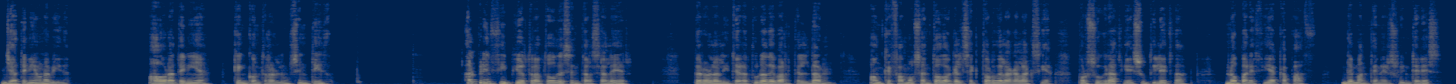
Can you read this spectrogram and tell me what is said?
Ya tenía una vida. Ahora tenía que encontrarle un sentido. Al principio trató de sentarse a leer, pero la literatura de Barteldam, aunque famosa en todo aquel sector de la galaxia por su gracia y sutileza, no parecía capaz de mantener su interés.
